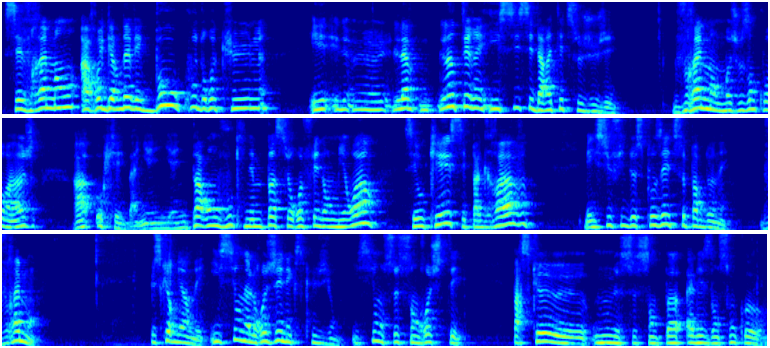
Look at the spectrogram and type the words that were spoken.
c'est vraiment à regarder avec beaucoup de recul. Et euh, l'intérêt ici, c'est d'arrêter de se juger. Vraiment, moi, je vous encourage ah, ok, bah, il y, a une part en vous qui n'aime pas ce reflet dans le miroir. C'est ok, c'est pas grave, mais il suffit de se poser et de se pardonner. Vraiment. Puisque regardez, ici on a le rejet et l'exclusion. Ici on se sent rejeté parce que euh, on ne se sent pas à l'aise dans son corps.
